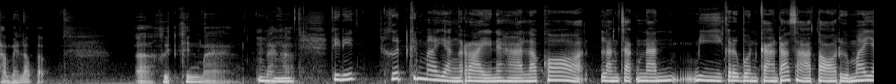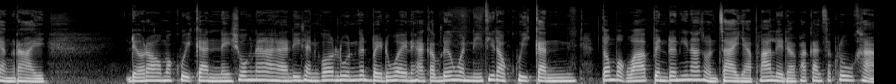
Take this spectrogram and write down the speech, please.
ทำให้เราแบบเอ่อ ฮึดขึ้นมานะครับทีนี้ฮึดขึ้นมาอย่างไรนะคะแล้วก็หลังจากนั้นมีกระบวนการรักษาต่อหรือไม่อย่างไร เดี๋ยวเรามาคุยกันในช่วงหน้านะคะดิฉันก็ลุ้นกันไปด้วยนะคะกับเรื่องวันนี้ที่เราคุยกัน ต้องบอกว่าเป็นเรื่องที่น่าสนใจอย่าพลาดเลยเดี๋ยวพักกันสักครู่ค่ะ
